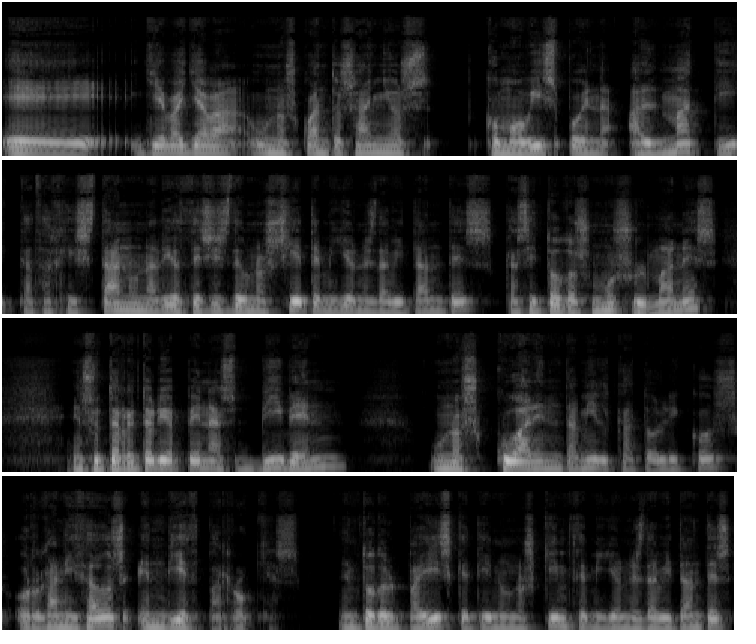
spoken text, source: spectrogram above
Eh, lleva ya unos cuantos años como obispo en Almaty, Kazajistán, una diócesis de unos siete millones de habitantes, casi todos musulmanes. En su territorio apenas viven unos mil católicos organizados en diez parroquias. En todo el país, que tiene unos 15 millones de habitantes,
